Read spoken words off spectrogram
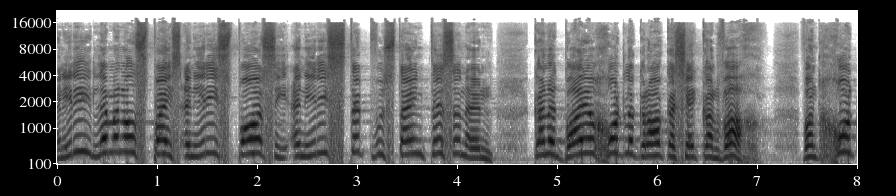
En hierdie liminal space in hierdie spasie in hierdie stuk woestyn tussenin kan dit baie goddelik raak as jy kan wag. Want God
